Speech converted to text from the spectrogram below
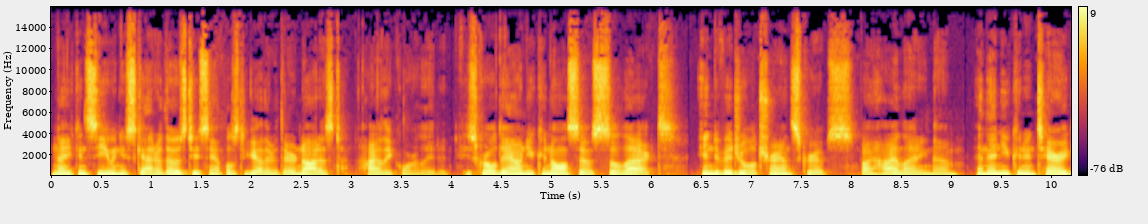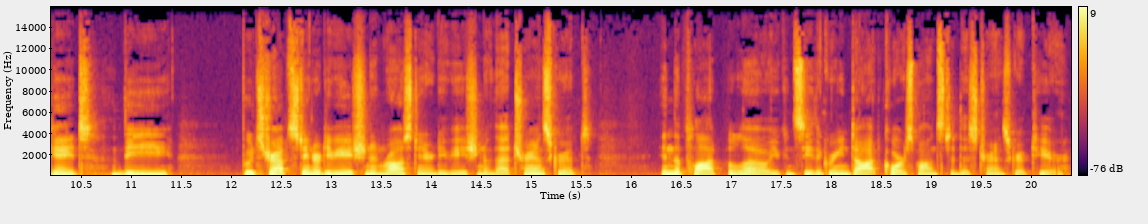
Now you can see when you scatter those two samples together, they're not as highly correlated. If you scroll down, you can also select individual transcripts by highlighting them, and then you can interrogate the bootstrap standard deviation and raw standard deviation of that transcript in the plot below. You can see the green dot corresponds to this transcript here.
